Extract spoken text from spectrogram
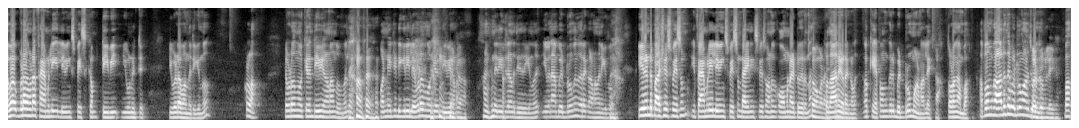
അപ്പോൾ ഇവിടെ നമ്മുടെ family living space cum T V unit ഇവിടെ വന്നിരിക്കുന്നു. കൊള്ളാം. എവിടെ നോക്കിയാലും ടി വി കാണാൻ തോന്നുന്നു അല്ലേ? വൺ എയ്റ്റി ഡിഗ്രിയിൽ എവിടെ നോക്കിയാലും ടി വി കാണാം. അങ്ങനെ രീതിയിലാണ് ചെയ്തിരിക്കുന്നത്. ഈവൻ ആ ബെഡ്റൂമിൽ നിന്ന് വരെ കാണാൻ എനിക്ക് തോന്നുന്നു. ഈ രണ്ട് പാഷ്യോ സ്പേസും ഈ ഫാമിലി ലിവിംഗ് സ്പേസും ഡൈനിങ് സ്പേസും ആണ് കോമൺ ആയിട്ട് വരുന്ന പ്രധാന ഇടങ്ങൾ ഓക്കെ അപ്പൊ നമുക്കൊരു ബെഡ്റൂം ആണ് അല്ലേ തുടങ്ങാം ബാ അപ്പൊ നമുക്ക് ആദ്യത്തെ ബെഡ്റൂം ആണ് ബെഡ്റൂമിലേക്ക് വാ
